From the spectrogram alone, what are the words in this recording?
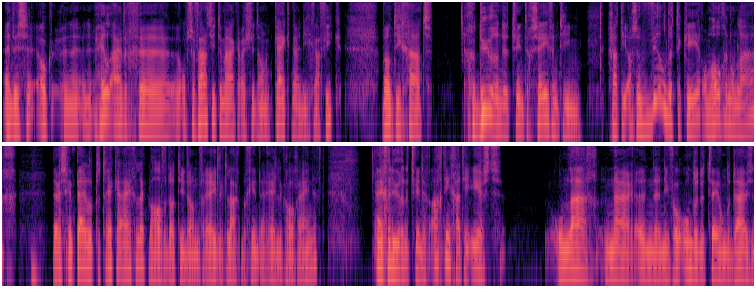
En het is eh, ook een, een heel aardige observatie te maken als je dan kijkt naar die grafiek. Want die gaat gedurende 2017 gaat die als een wilde tekeer omhoog en omlaag. Daar is geen pijl op te trekken eigenlijk, behalve dat hij dan redelijk laag begint en redelijk hoog eindigt. En gedurende 2018 gaat hij eerst omlaag naar een eh, niveau onder de 200.000.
